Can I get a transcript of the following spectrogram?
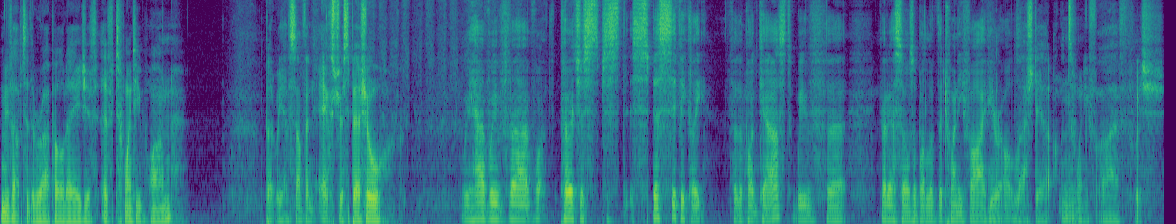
move up to the ripe old age of of twenty one. But we have something extra special. We have. We've uh, purchased specifically for the podcast. We've uh, got ourselves a bottle of the twenty-five-year-old. lashed out on the Mm. 25, which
